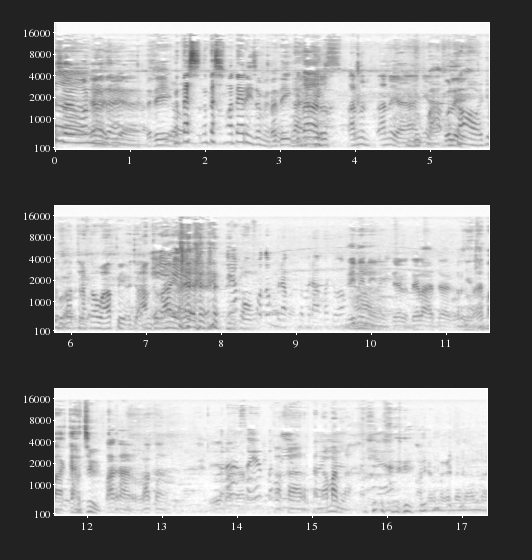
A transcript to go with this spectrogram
se ngono Ya, iya. Jadi Ngetes ngetes materi sampean. berarti Nah, kita ini- harus anu anu ya. ini ya. Boleh. Kau iki bakal draft KUHP aja angker Ini- aja. ini aku foto berapa beberapa doang Ini nih, Dela ada ternyata pakar juga pakar. Pakar, Karena pakar. saya pasti pakar tanaman lah. makan makan tanaman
